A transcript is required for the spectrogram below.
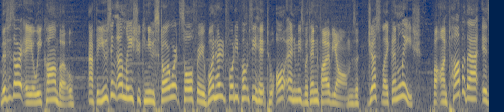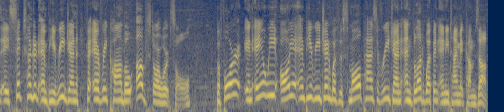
This is our AoE combo. After using Unleash, you can use Stalwart Soul for a 140 potency hit to all enemies within 5 yalms, just like Unleash. But on top of that is a 600 MP regen for every combo of Stalwart Soul. Before, in AoE, all your MP regen was a small passive regen and Blood Weapon anytime it comes up.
